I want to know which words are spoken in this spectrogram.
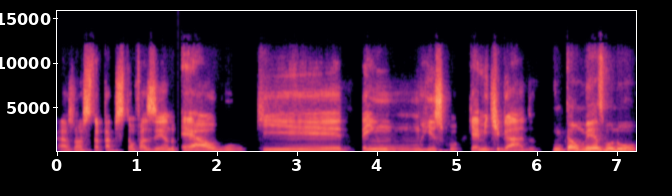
as nossas startups estão fazendo é algo que tem um risco que é mitigado. Então, mesmo no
